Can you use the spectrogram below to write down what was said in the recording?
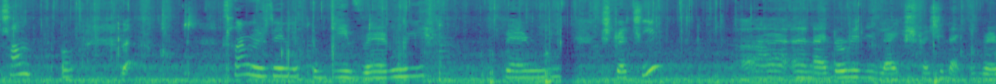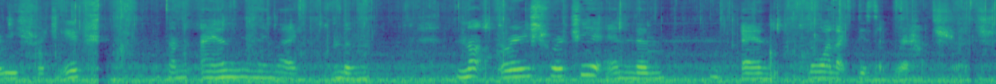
Some, like, some reason it to be very, very stretchy. I don't really like stretchy, like very stretchy. Then I only like the not very stretchy and then and the one like this like very hard stretch.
